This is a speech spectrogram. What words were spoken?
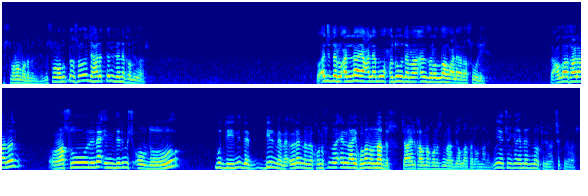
Müslüman olmadan önce. Müslüman olduktan sonra cehaletleri üzerine kalıyorlar. وَاَجْدَرُ أَنْ لَا يَعْلَمُوا حُدُودَ مَا أَنْزَلَ اللّٰهُ عَلَى رَسُولِهِ Ve allah Teala'nın Resulüne indirmiş olduğu bu dini de bilmeme, öğrenmeme konusunda da en layık olan onlardır. Cahil kalma konusunda diyor allah Teala onlarla. Niye? Çünkü evlerinde oturuyorlar, çıkmıyorlar.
